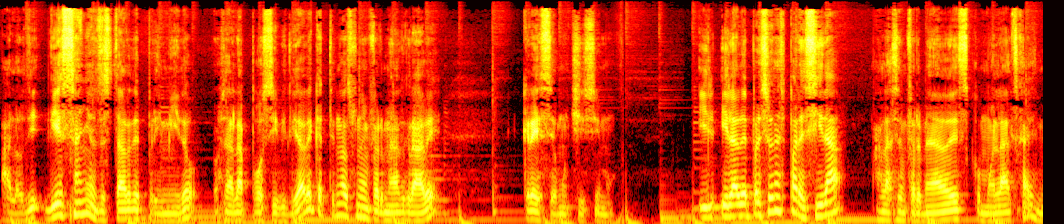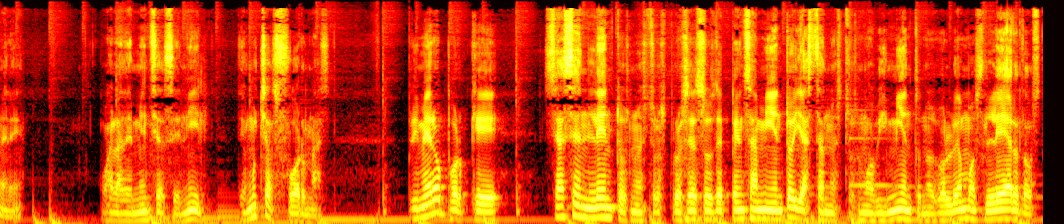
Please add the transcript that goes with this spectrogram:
a los 10 años de estar deprimido, o sea, la posibilidad de que tengas una enfermedad grave crece muchísimo. Y, la depresión es parecida a las enfermedades como el Alzheimer o a la demencia senil de muchas formas. Primero porque se hacen lentos nuestros procesos de pensamiento y hasta nuestros movimientos, nos volvemos lerdos,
